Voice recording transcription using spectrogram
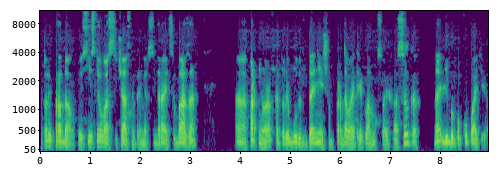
который продал. То есть, если у вас сейчас, например, собирается база партнеров, которые будут в дальнейшем продавать рекламу в своих рассылках, да, либо покупать ее,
